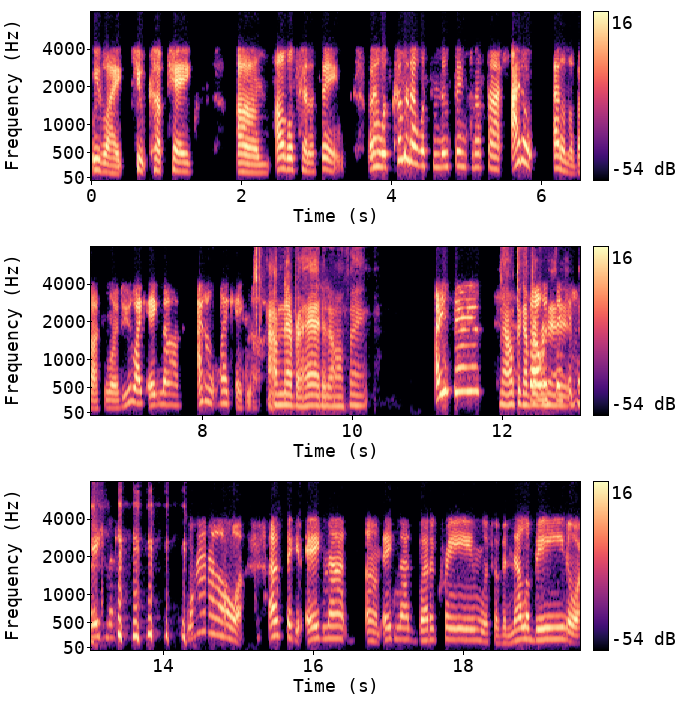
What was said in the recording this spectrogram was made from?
we like cute cupcakes, um, all those kind of things. But I was coming up with some new things and I thought, I don't, I don't know, Dr. Lauren, do you like eggnog? I don't like eggnog. I've never had it, I don't think. Are you serious? No, I don't think I've so ever I was thinking it. eggnog. wow. I was thinking eggnog, um, eggnog buttercream with a vanilla bean or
